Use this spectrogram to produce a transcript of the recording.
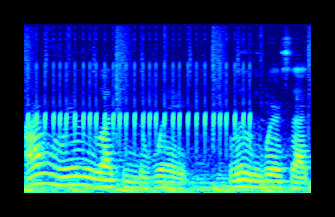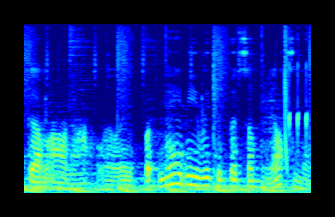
I'm really liking the way Lily wears that gum. Oh, not Lily, but maybe we could put something else in there.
